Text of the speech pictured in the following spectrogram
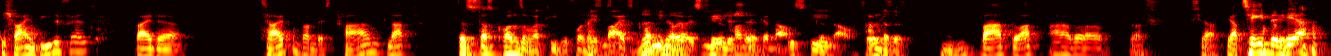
Ich war in Bielefeld bei der Zeitung beim Westfalenblatt das ist das Konservative von das den beiden. Ne? Die Neuwestfälische genau, ist die genau, so andere. Ist mhm. War dort aber, das ist ja Jahrzehnte her,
